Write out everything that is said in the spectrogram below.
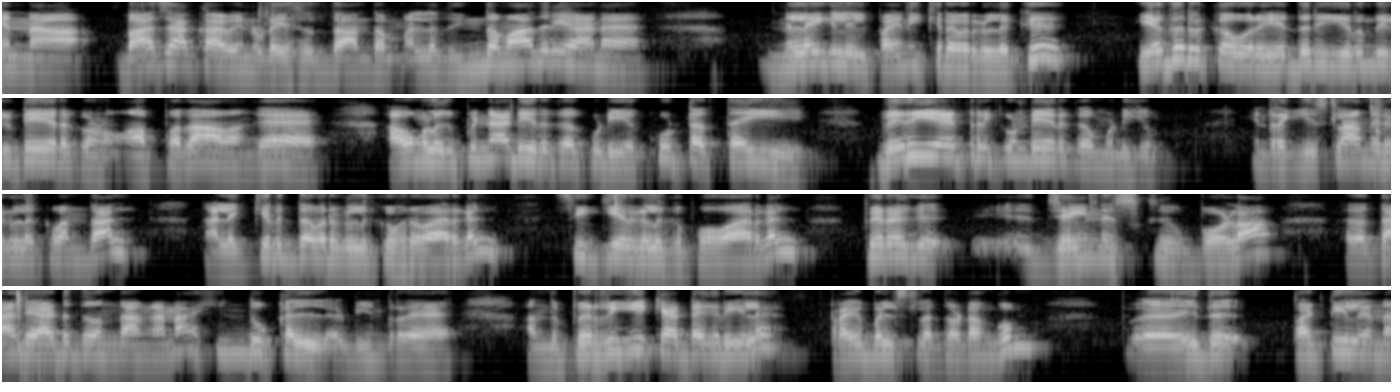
ஏன்னா பாஜகவினுடைய சித்தாந்தம் அல்லது இந்த மாதிரியான நிலைகளில் பயணிக்கிறவர்களுக்கு எதிர்க்க ஒரு எதிரி இருந்துக்கிட்டே இருக்கணும். அப்போ தான் அவங்க அவங்களுக்கு பின்னாடி இருக்கக்கூடிய கூட்டத்தை வெறியேற்றிக் கொண்டே இருக்க முடியும். இன்றைக்கு இஸ்லாமியர்களுக்கு வந்தால் நாளை கிறித்தவர்களுக்கு வருவார்கள். சீக்கியர்களுக்கு போவார்கள். பிறகு ஜெயினிஸ்க்கு போகலாம். அதை தாண்டி அடுத்து வந்தாங்கன்னா ஹிந்துக்கள் அப்படின்ற அந்த பெரிய கேட்டகரியில் ட்ரைபல்ஸில் தொடங்கும். இது பட்டியலின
